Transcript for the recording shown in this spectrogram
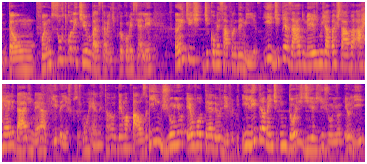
Então foi um surto coletivo, basicamente, porque eu comecei a ler antes de começar a pandemia. E de pesado mesmo já bastava a realidade, né, a vida e as pessoas morrendo. Então eu dei uma pausa e em junho eu voltei a ler o livro. E literalmente em dois dias de junho eu li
